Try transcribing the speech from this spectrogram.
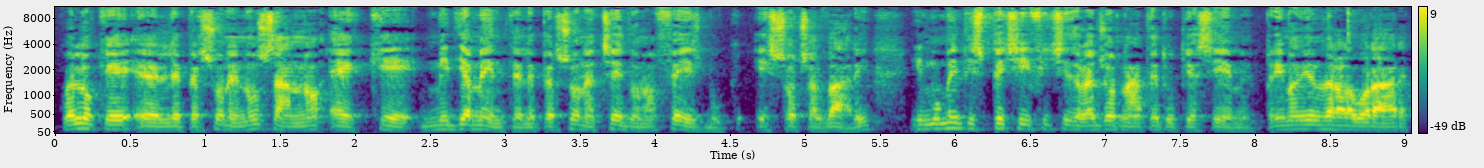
quello che eh, le persone non sanno è che mediamente le persone accedono a Facebook e social vari in momenti specifici della giornata tutti assieme, prima di andare a lavorare,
